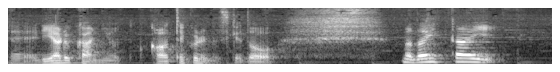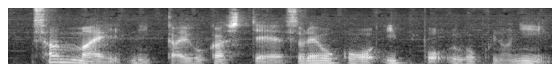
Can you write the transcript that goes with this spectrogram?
え、リアル感によって変わってくるんですけど、まあ、大体3枚に1回動かしてそれをこう一歩動くのに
